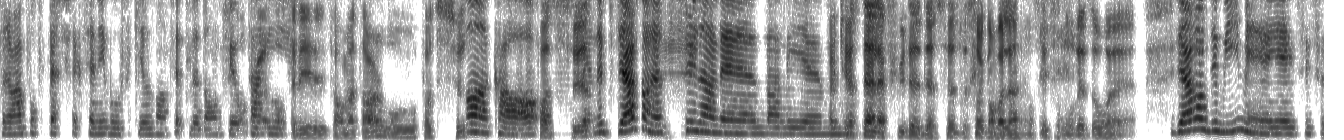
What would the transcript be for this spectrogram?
vraiment pour perfectionner vos skills, en fait. Là. Donc, autant. C'est des formateurs ou pas de suite? Pas encore. Pas de suite. Il y en a plusieurs qu'on a reçus dans, les dans les. Fait à l'affût de, ça. C'est sûr qu'on va l'annoncer sur nos réseaux. Euh. Plusieurs ont dit oui, mais c'est ça,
